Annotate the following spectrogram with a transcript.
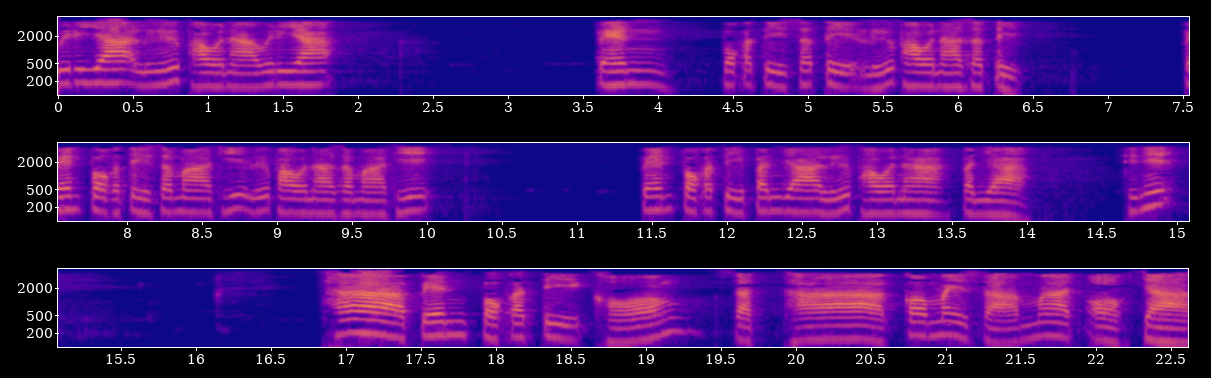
วิริยะหรือภาวนาวิริยะ เป็นปกติสติหรือภาวนาสติ เป็นปกติสมาธิหรือภาวนาสมาธิ เป็นปกติปัญญาหรือภาวนาปัญญา ทีนี้ ถ้าเป็นปกติของ ศรัทธาก็ไม่สามารถออกจาก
